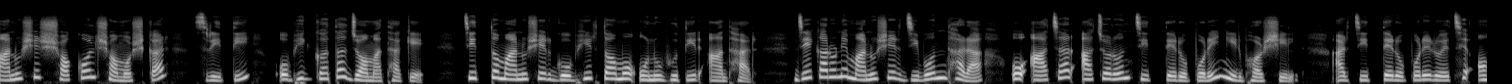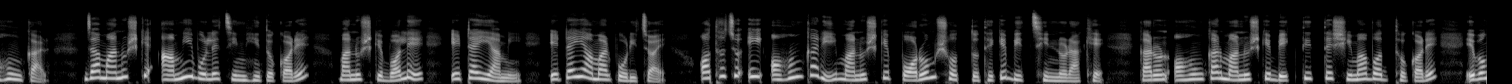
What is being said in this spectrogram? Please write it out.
মানুষের সকল সংস্কার, স্মৃতি অভিজ্ঞতা জমা থাকে। চিত্ত মানুষের গভীরতম অনুভূতির আধার। যে কারণে মানুষের জীবনধারা ও আচার আচরণ চিত্তের ওপরেই নির্ভরশীল। আর চিত্তের ওপরে রয়েছে অহংকার, যা মানুষকে আমি বলে চিহ্নিত করে। মানুষকে বলে, এটাই আমি, এটাই আমার পরিচয়। অথচ এই অহংকারই মানুষকে পরম সত্য থেকে বিচ্ছিন্ন রাখে, কারণ অহংকার মানুষকে ব্যক্তিত্বে সীমাবদ্ধ করে এবং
